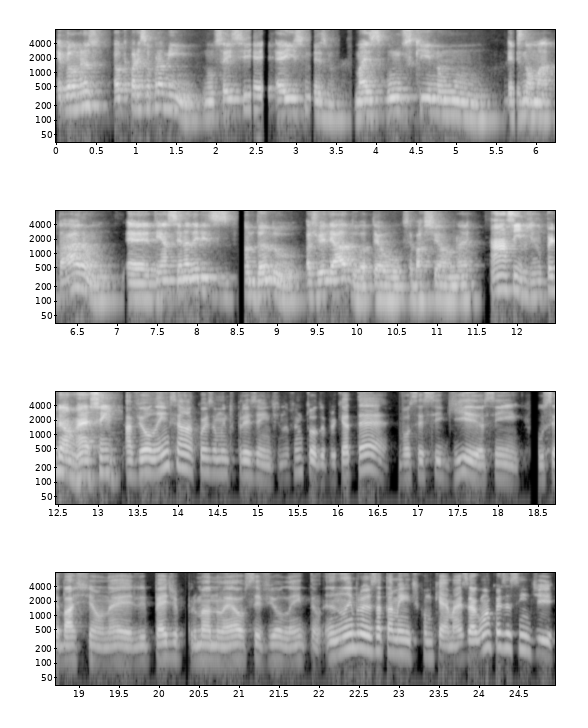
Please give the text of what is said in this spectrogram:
É, pelo menos é o que pareceu para mim. Não sei se é, é, isso mesmo. Mas uns que não. Eles não mataram, é, tem a cena deles andando ajoelhado até o Sebastião, né? Ah, sim, pedindo perdão, é, sim. A violência é uma coisa muito presente no filme todo, porque até você seguir, assim, o Sebastião, né? Ele pede pro Manuel ser violento. Eu não lembro exatamente como que é, mas é alguma coisa assim de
